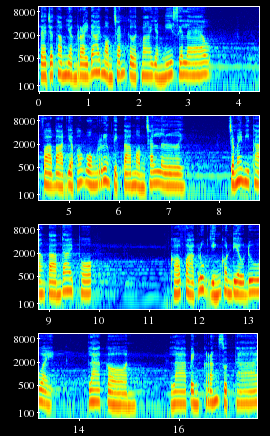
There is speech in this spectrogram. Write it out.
แต่จะทำอย่างไรได้หม่อมฉันเกิดมาอย่างนี้เสียแล้วฝ่าบาทอย่าพะวงเรื่องติดตามหม่อมฉันเลย จะไม่มีทางตามได้พบ ขอฝากลูกหญิงคนเดียวด้วย ลาก่อน ลาเป็นครั้งสุดท้าย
